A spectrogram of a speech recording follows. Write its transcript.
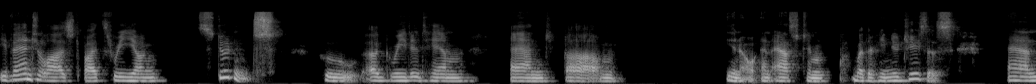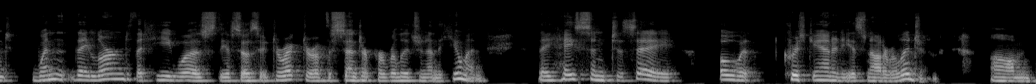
evangelized by three young students who uh, greeted him and um, you know, and asked him whether he knew Jesus. And when they learned that he was the associate director of the Center for Religion and the Human, they hastened to say, oh, but Christianity is not a religion. Um,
